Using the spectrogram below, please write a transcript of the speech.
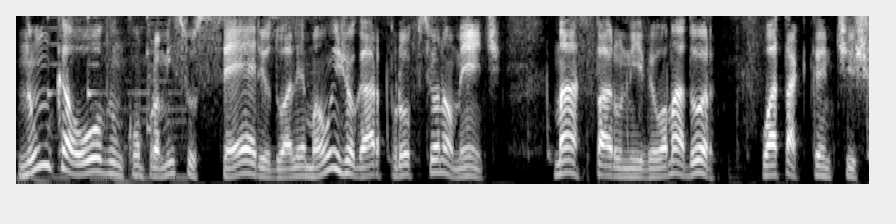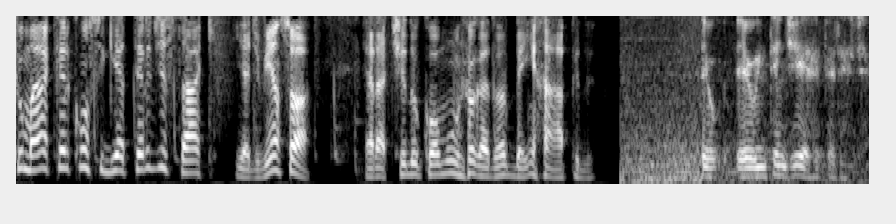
nunca houve um compromisso sério do alemão em jogar profissionalmente, mas para o nível amador, o atacante Schumacher conseguia ter destaque, e adivinha só, era tido como um jogador bem rápido. Eu, eu entendi a referência.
